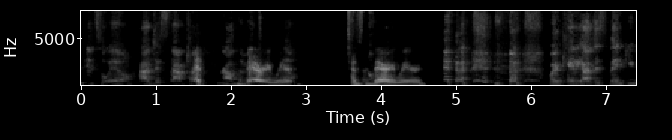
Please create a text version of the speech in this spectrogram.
mental ill. I just stopped trying to figure out the very weird. ill. It's very weird. but Kitty, I just thank you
